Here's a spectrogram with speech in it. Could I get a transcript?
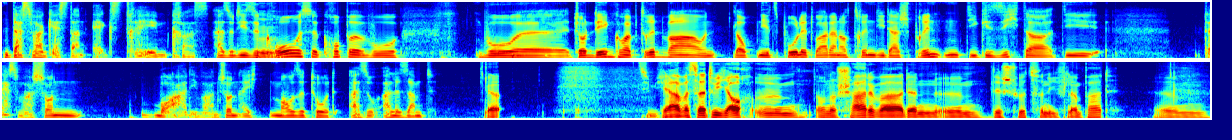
Das war gestern extrem krass. Also diese mhm. große Gruppe, wo wo äh, John Degenkolb drin war und glaube Nils Polit war da noch drin, die da sprinten, die Gesichter, die, das war schon, boah, die waren schon echt mausetot, also allesamt. Ja. Ziemlich ja, was natürlich auch, ähm, auch noch schade war, dann ähm, der Sturz von Yves Lampard. Ähm,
